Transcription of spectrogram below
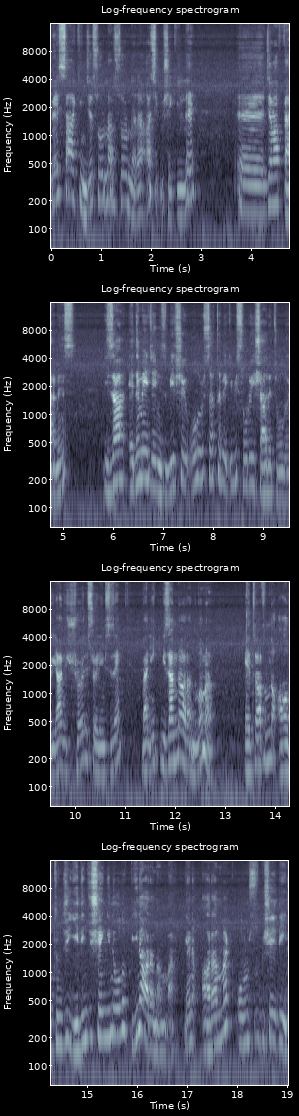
ve sakince sorulan sorulara açık bir şekilde e, cevap vermeniz. İzah edemeyeceğiniz bir şey olursa tabii ki bir soru işareti oluyor. Yani şöyle söyleyeyim size. Ben ilk vizemde arandım ama etrafımda 6. 7. Schengen'i olup yine aranan var. Yani aranmak olumsuz bir şey değil.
